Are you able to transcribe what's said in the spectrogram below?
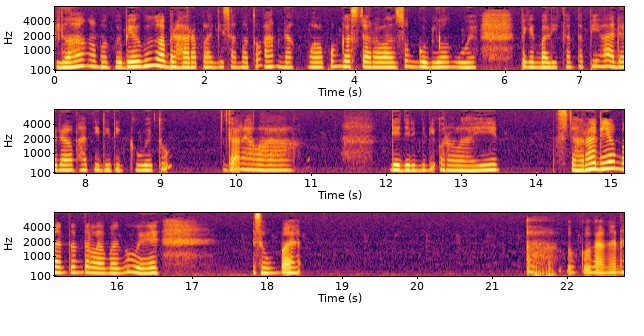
Bilang sama gue biar gue gak berharap lagi sama tuh anak. Walaupun gak secara langsung gue bilang gue pengen balikan tapi ada dalam hati diri gue tuh gak rela. Dia jadi milik orang lain. Secara dia mantan terlama gue. Sumpah. Uh, aku kangen.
